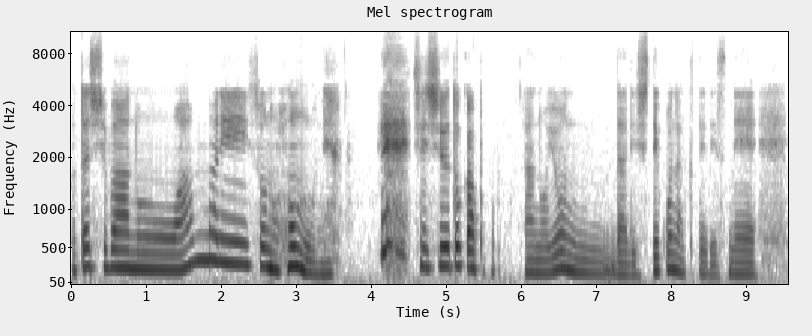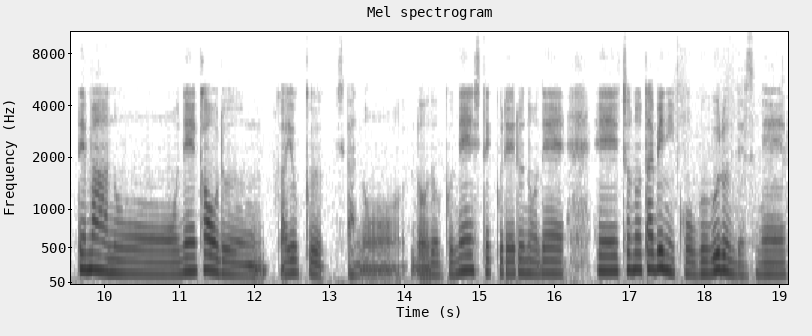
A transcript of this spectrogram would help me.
私はあの、あんまりその本をね 詩集とかもあの読んだりしてこなくてですねでまああのねカオルンがよくあの朗読ねしてくれるので、えー、その度にこうググるんですね。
